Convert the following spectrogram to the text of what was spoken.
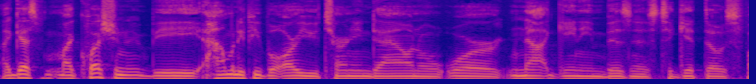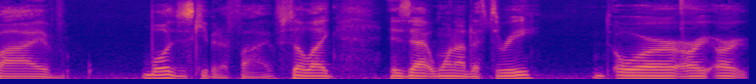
I guess my question would be how many people are you turning down or, or not gaining business to get those five? We'll just keep it at five. So, like, is that one out of three? Or, or, or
